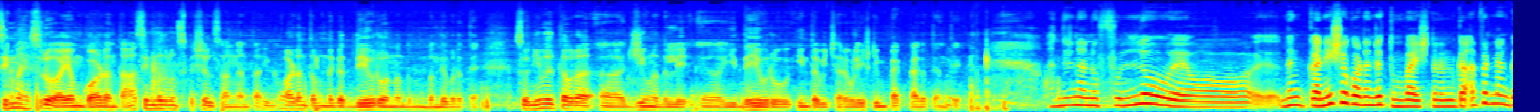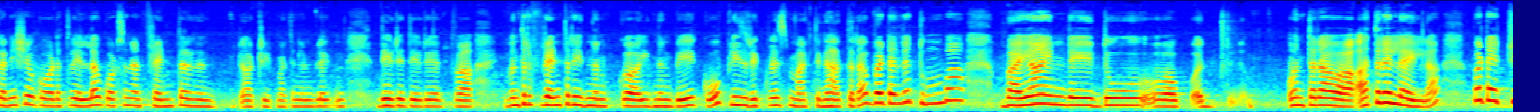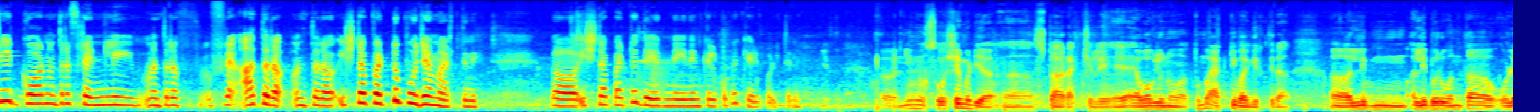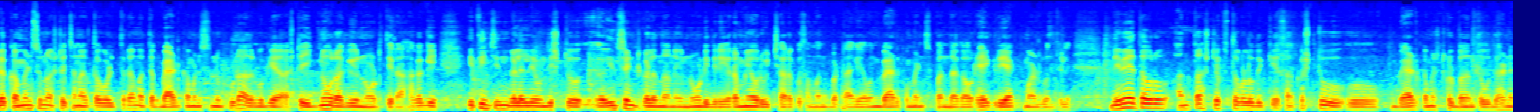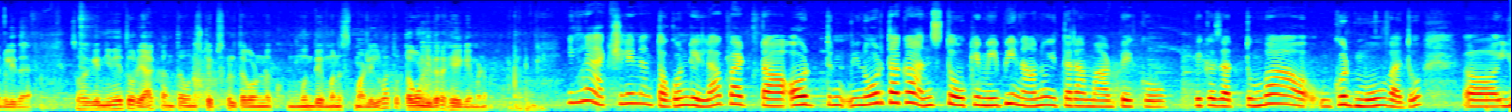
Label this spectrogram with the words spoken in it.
cinema ಹೆಸರು ಐ ಆಮ್ ಗಾಡ್ ಅಂತ, ಆ ಸಿನಿಮಾದಲ್ಲಿ ಒಂದು ಸ್ಪೆಷಲ್ ಸಾಂಗ್ ಅಂತ, ಈ ಗಾಡ್ ಅಂತ ಬಂದಾಗ ದೇವರು ಅನ್ನೋದು ಬಂದೇ ಬರುತ್ತೆ. ಸೊ ಅವರ ಜೀವನದಲ್ಲಿ ಈ ದೇವರು, ಇಂಥ ವಿಚಾರಗಳು ಎಷ್ಟು ಇಂಪ್ಯಾಕ್ಟ್ ಆಗುತ್ತೆ ಅಂತ ಅಂದರೆ ನಾನು ಫುಲ್ಲು ನಂಗೆ ಗಣೇಶ ಗಾಡ್ ಅಂದರೆ ತುಂಬ ಇಷ್ಟ. ನನಗೆ ಬಟ್ ನಾನು ಗಣೇಶ ಗಾಡ್ ಅಥವಾ ಎಲ್ಲ ಗಾಡ್ಸ್ ನನ್ನ ಫ್ರೆಂಡ್ ಥರ ಟ್ರೀಟ್ ಮಾಡ್ತೀನಿ. ನನ್ನ ಲೈಕ್ ದೇವ್ರೆ ದೇವ್ರೆ ಅಥವಾ ಒಂಥರ ಫ್ರೆಂಡ್ ಥರ ಇದು ನನ್ಗೆ ಇದು ನನಗೆ ಬೇಕು. ಪ್ಲೀಸ್ ರಿಕ್ವೆಸ್ಟ್ ಮಾಡ್ತೀನಿ ಆ ಥರ. ಬಟ್ ಅಂದರೆ ತುಂಬ ಭಯ ಇಂದ ಇದ್ದು ಒಂಥರ ಆ ಥರ ಎಲ್ಲ ಇಲ್ಲ. ಬಟ್ ಐ ಟ್ರೀಟ್ ಗಾಡ್ ಒಂಥರ ಫ್ರೆಂಡ್ಲಿ ಒಂಥರ ಫ್ರೆ ಆ ಥರ ಒಂಥರ ಇಷ್ಟಪಟ್ಟು ಪೂಜೆ ಮಾಡ್ತೀನಿ. ಇಷ್ಟಪಟ್ಟು ದೇವ್ರನ್ನ ಏನೇನು ಕೇಳ್ಕೊಬೇಕು ಕೇಳ್ಕೊಳ್ತೀನಿ. ನೀವು ಸೋಷಿಯಲ್ ಮೀಡಿಯಾ ಸ್ಟಾರ್ ಆ್ಯಕ್ಚುಲಿ ಯಾವಾಗಲೂ ತುಂಬ ಆ್ಯಕ್ಟಿವ್ ಆಗಿರ್ತೀರ? ಅಲ್ಲಿ ಅಲ್ಲಿ ಬರುವಂಥ ಒಳ್ಳೆ ಕಮೆಂಟ್ಸನ್ನು ಅಷ್ಟೇ ಚೆನ್ನಾಗಿ ತಗೊಳ್ತೀರಾ? ಮತ್ತು ಬ್ಯಾಡ್ ಕಮೆಂಟ್ಸನ್ನು ಕೂಡ ಅದ್ರ ಬಗ್ಗೆ ಅಷ್ಟೇ ಇಗ್ನೋರ್ ಆಗಿ ನೋಡ್ತೀರಾ? ಹಾಗಾಗಿ ಇತ್ತೀಚಿನ ದಿನಗಳಲ್ಲಿ ಒಂದಿಷ್ಟು ಇನ್ಸಿಡೆಂಟ್ಗಳನ್ನು ನೀವು ನೋಡಿದಿರಿ, ರಮ್ಯ ಅವ್ರ ವಿಚಾರಕ್ಕೂ ಸಂಬಂಧಪಟ್ಟ ಹಾಗೆ ಒಂದು ಬ್ಯಾಡ್ ಕಮೆಂಟ್ಸ್ ಬಂದಾಗ ಅವ್ರು ಹೇಗೆ ರಿಯಾಕ್ಟ್ ಮಾಡೋದು ಅಂತೇಳಿ. ನಿವೇತ್ ಅವರು ಅಂಥ ಸ್ಟೆಪ್ಸ್ ತಗೊಳ್ಳೋದಕ್ಕೆ ಸಾಕಷ್ಟು ಬ್ಯಾಡ್ ಕಮೆಂಟ್ಸ್ಗಳು ಬಂದಂಥ ಉದಾಹರಣೆಗಳಿದೆ. ಸೊ ಹಾಗೆ ನಿವೇತ್ ಅವ್ರು ಯಾಕೆ ಅಂತ ಒಂದು ಸ್ಟೆಪ್ಸ್ಗಳು ತಗೊಂಡಕ್ಕೆ ಮುಂದೆ ಮನಸ್ಸು ಮಾಡಲಿಲ್ಲ ಅಥವಾ ತೊಗೊಂಡಿದ್ದಾರೆ ಹೇಗೆ ಮೇಡಮ್ ಇಲ್ಲ ಆ್ಯಕ್ಚುಲಿ ನಾನು ತೊಗೊಂಡಿಲ್ಲ ಬಟ್ ಅವ್ರದ್ದು ನೋಡಿದಾಗ ಅನಿಸ್ತು ಓಕೆ ಮೇ ಬಿ ನಾನು ಈ ಥರ ಮಾಡಬೇಕು. ಬಿಕಾಸ್ ಅದು ತುಂಬ ಗುಡ್ ಮೂವ್ ಅದು.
